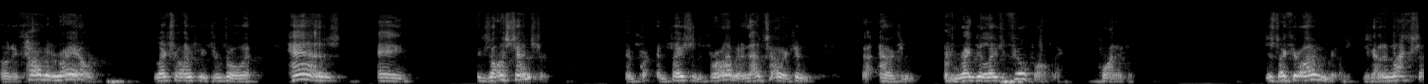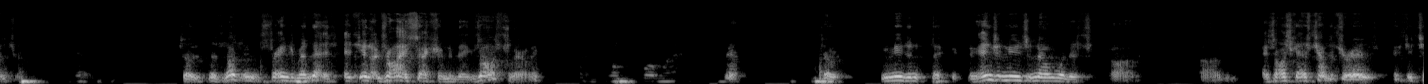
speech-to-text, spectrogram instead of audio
on a common rail, electronically controlled, has a exhaust sensor and, pr- and places the parameter. That's how it can, how it can regulate the fuel quality, quantity. Just like your automobiles, you got a knock sensor. So there's nothing strange about that. It's- It's in a dry section of the exhaust clearly. Before. So you need to, the, the engine needs to know what its, uh, um, exhaust gas temperature is, HET,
